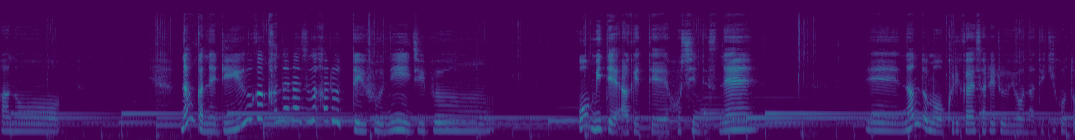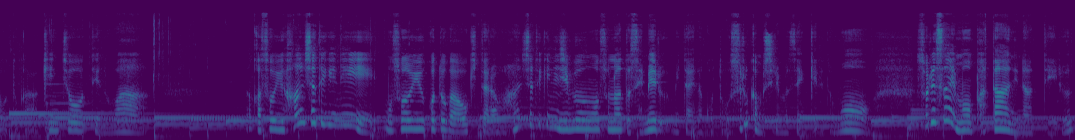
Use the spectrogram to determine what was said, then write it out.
あのなんかね理由が必ずあるっていうふうに自分を見てあげてほしいんですね。えー、何度も繰り返されるような出来事とか緊張っていうのはなんかそういう反射的にもうそういうことが起きたら反射的に自分をその後責めるみたいなことをするかもしれませんけれどもそれさえもパターンになっている、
